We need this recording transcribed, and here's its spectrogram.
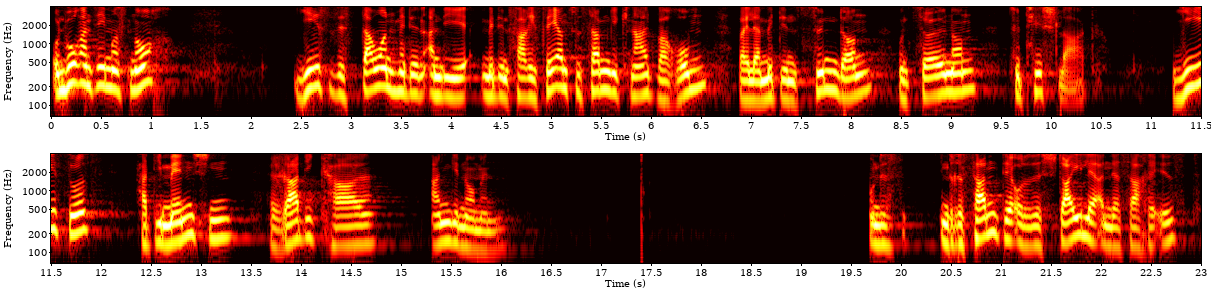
Und woran sehen wir es noch? Jesus ist dauernd mit den, an die, mit den Pharisäern zusammengeknallt. Warum? Weil er mit den Sündern und Zöllnern zu Tisch lag. Jesus hat die Menschen radikal angenommen. Und das Interessante oder das Steile an der Sache ist,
